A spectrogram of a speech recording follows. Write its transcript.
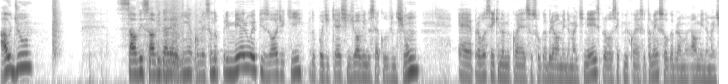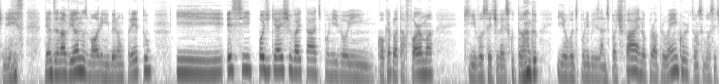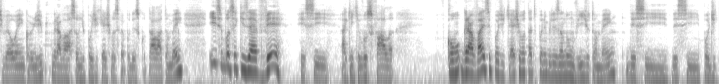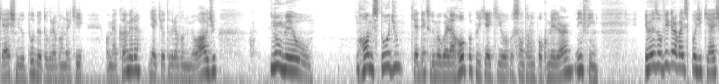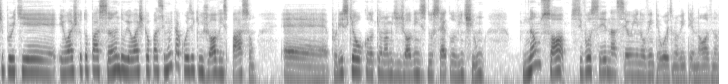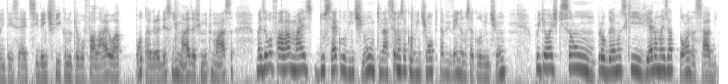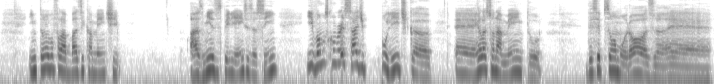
Áudio. Salve, salve galerinha! Começando o primeiro episódio aqui do podcast Jovem do Século 21. É, para você que não me conhece, eu sou Gabriel Almeida Martinez. Para você que me conhece, eu também sou Gabriel Almeida Martinez. Tenho 19 anos, moro em Ribeirão Preto. E esse podcast vai estar tá disponível em qualquer plataforma que você estiver escutando. E eu vou disponibilizar no Spotify, no próprio Anchor. Então, se você tiver o Anchor de gravação de podcast, você vai poder escutar lá também. E se você quiser ver esse aqui que vos fala com, gravar esse podcast, eu vou estar disponibilizando um vídeo também desse, desse podcast no YouTube. Eu estou gravando aqui com a minha câmera e aqui eu estou gravando meu áudio. No meu home studio, que é dentro do meu guarda-roupa, porque aqui o, o som estava um pouco melhor. Enfim, eu resolvi gravar esse podcast porque eu acho que eu estou passando e eu acho que eu passei muita coisa que os jovens passam. É, por isso que eu coloquei o nome de jovens do século 21 não só se você nasceu em 98, 99, 97, se identifica no que eu vou falar, eu puta, agradeço demais, acho muito massa, mas eu vou falar mais do século 21, que nasceu no século 21 ou que está vivendo no século 21, porque eu acho que são problemas que vieram mais à tona, sabe? Então eu vou falar basicamente as minhas experiências assim, e vamos conversar de política, é, relacionamento, decepção amorosa, é,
